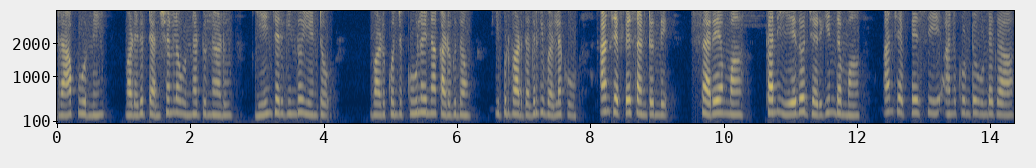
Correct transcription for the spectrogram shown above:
రా పూర్ణి వాడేదో టెన్షన్లో ఉన్నట్టున్నాడు. ఏం జరిగిందో ఏంటో? వాడు కొంచెం కూల్ అయినాక అడుగుదాం. ఇప్పుడు వాడి దగ్గరికి వెళ్ళకు అని చెప్పేసి అంటుంది. సరే అమ్మా కానీ ఏదో జరిగిందమ్మా అని చెప్పేసి అనుకుంటూ ఉండగా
